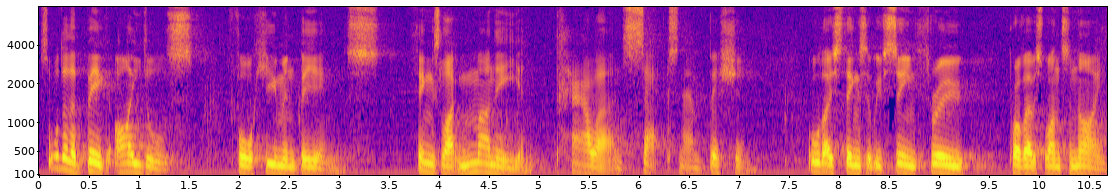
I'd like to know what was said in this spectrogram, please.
So, what are the big idols for human beings? Things like money and power and sex and ambition. All those things that we've seen through Proverbs 1 to 9.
